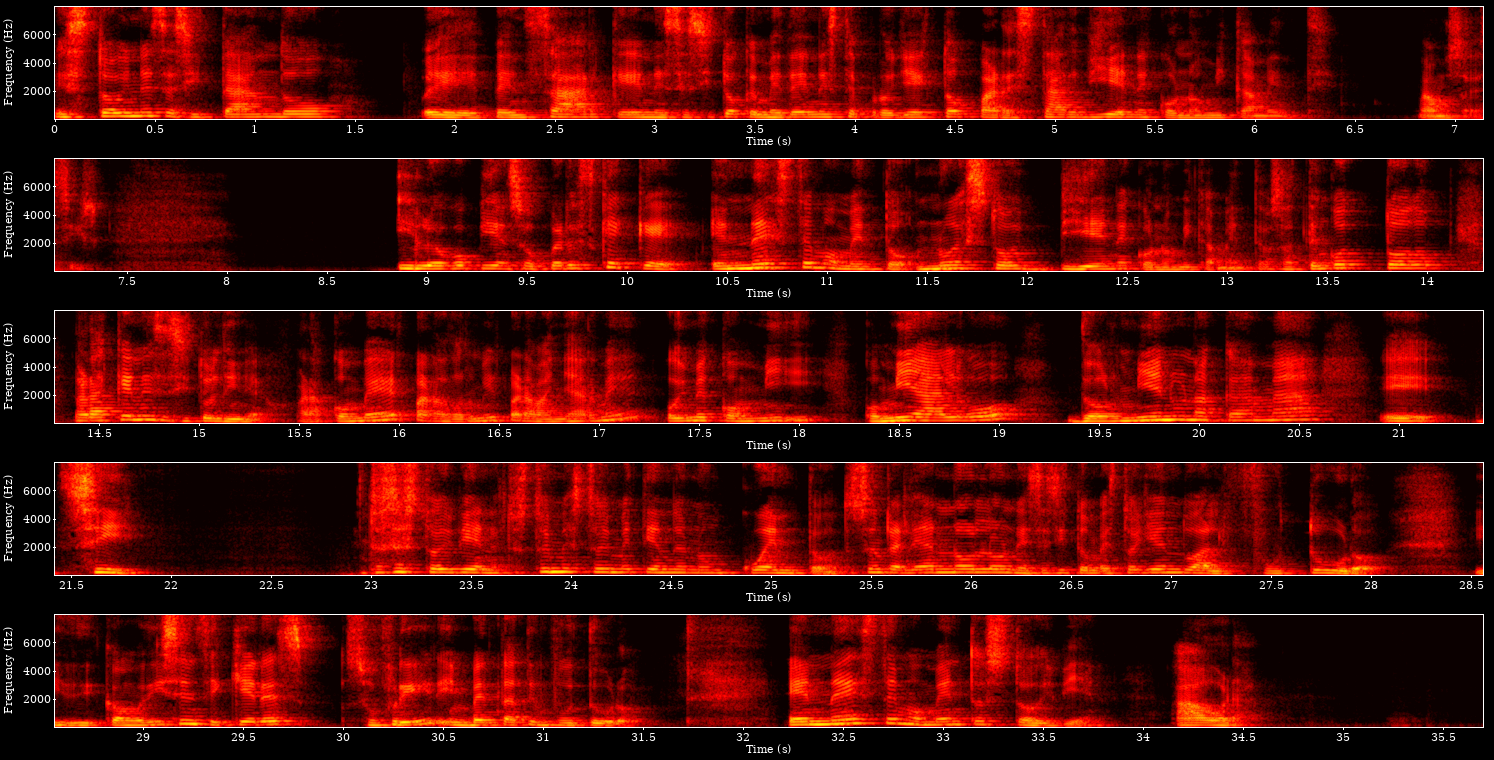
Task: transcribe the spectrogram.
estoy necesitando eh, pensar que necesito que me den este proyecto para estar bien económicamente, vamos a decir. Y luego pienso, pero es que, que en este momento no estoy bien económicamente, o sea, tengo todo, ¿para qué necesito el dinero? ¿Para comer, para dormir, para bañarme? Hoy me comí, comí algo, dormí en una cama, eh, sí, entonces estoy bien, entonces me estoy metiendo en un cuento, entonces en realidad no lo necesito, me estoy yendo al futuro. Y como dicen, si quieres sufrir, invéntate un futuro. En este momento estoy bien. Ahora,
